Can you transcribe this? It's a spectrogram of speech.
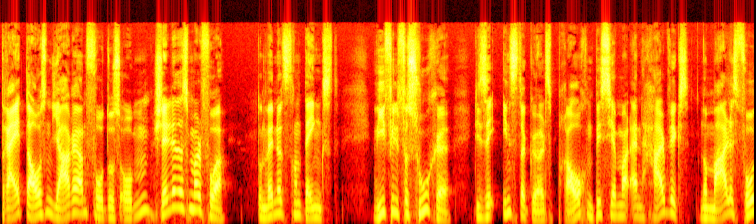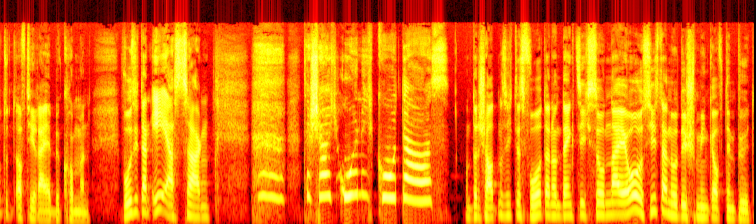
3000 Jahre an Fotos oben. Stell dir das mal vor. Und wenn du jetzt dran denkst, wie viele Versuche diese Insta-Girls brauchen, bis sie mal ein halbwegs normales Foto auf die Reihe bekommen, wo sie dann eh erst sagen, da schaue ich ur nicht gut aus. Und dann schaut man sich das Foto an und denkt sich so, naja, siehst du nur die Schminke auf dem Bild.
